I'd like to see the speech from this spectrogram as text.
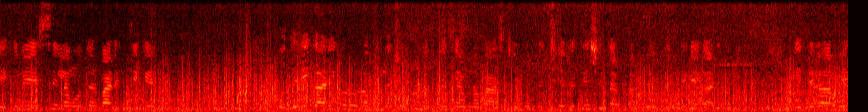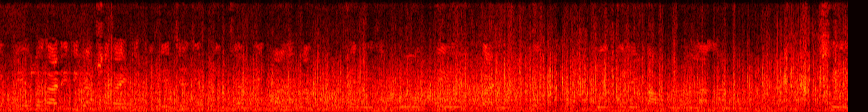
যেখানে এসেছিলাম ওদের বাড়ির থেকে ওদেরই গাড়ি করে ওরা বলে চলুন আপনাকে আমরা বাস স্ট্যান্ড অব্দি ছেড়ে দিয়েছি তারপর আপনি ওখান থেকে গাড়ি করুন এদের মেনলি হলো গাড়িরই ব্যবসা গাড়িটা কিনেছে যে তিন চার দিন হয় মাত্র পূজা নিয়ে যাবে মধ্যে গাড়ির মধ্যে মন্দিরের কাপড় লাগানো সেই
